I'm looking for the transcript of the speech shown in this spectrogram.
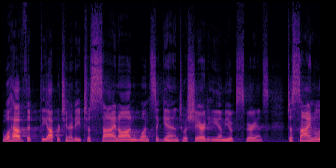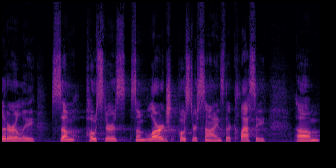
will have the, the opportunity to sign on once again to a shared EMU experience, to sign literally some posters, some large poster signs, they're classy. Um,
